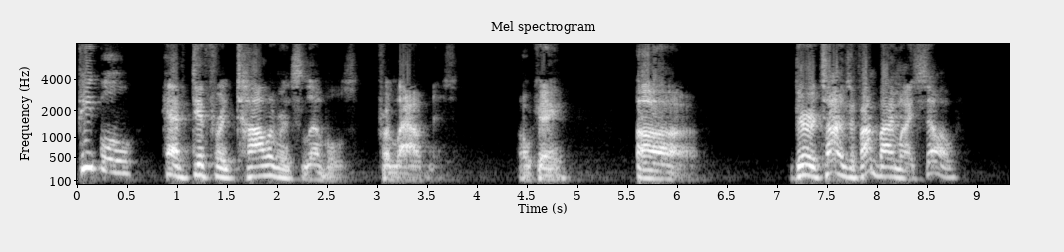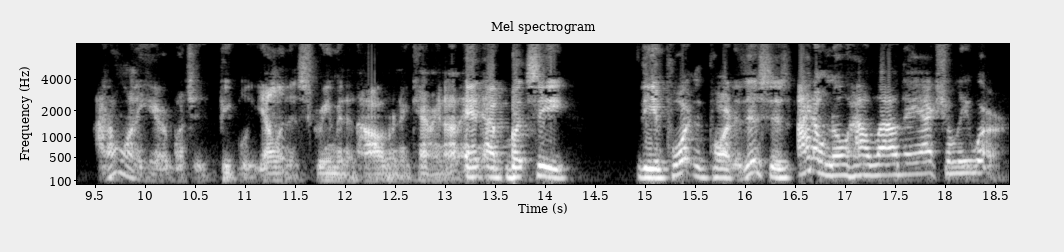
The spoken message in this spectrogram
people have different tolerance levels for loudness. Okay, uh, there are times if I'm by myself, I don't want to hear a bunch of people yelling and screaming and hollering and carrying on. And uh, but see, the important part of this is I don't know how loud they actually were.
